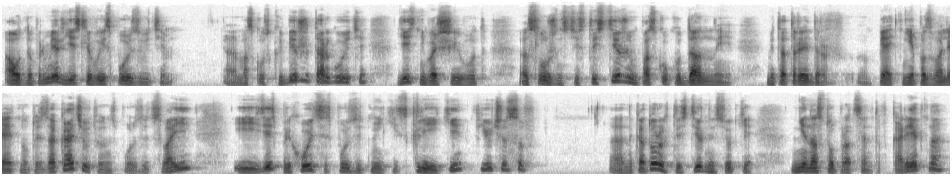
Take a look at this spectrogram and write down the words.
А вот, например, если вы используете московской бирже торгуете. Здесь небольшие вот э, сложности с тестированием, поскольку данные MetaTrader 5 не позволяет внутрь закачивать, он использует свои. И здесь приходится использовать некие склейки фьючерсов, э, на которых тестирование все-таки не на 100% корректно,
